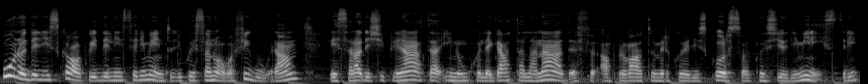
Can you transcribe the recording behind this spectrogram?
Uno degli scopi dell'inserimento di questa nuova figura, che sarà disciplinata in un collegato alla NADEF approvato mercoledì scorso al Consiglio dei Ministri,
